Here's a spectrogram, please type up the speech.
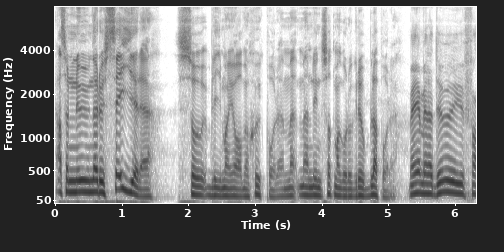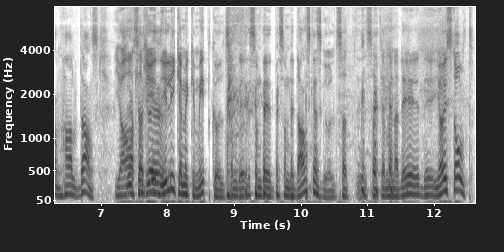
Alltså nu när du säger det så blir man ju avundsjuk på det, men, men det är inte så att man går och grubblar på det. Men jag menar, du är ju fan halvdansk. Ja, du alltså, det, är- det är lika mycket mitt guld som det, som det, som det är danskens guld. Så, att, så att jag menar, det, det, jag är stolt.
